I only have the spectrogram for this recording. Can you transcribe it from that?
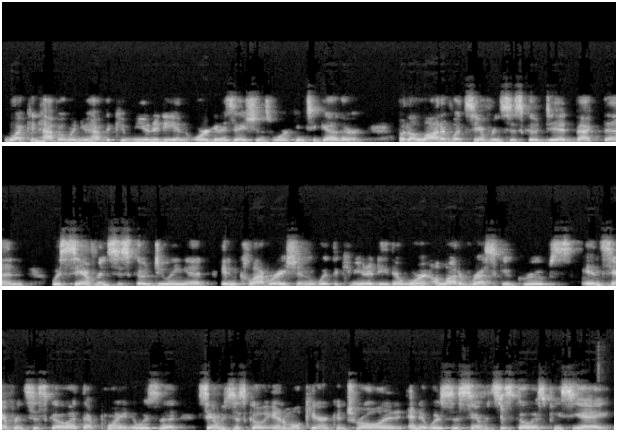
what can happen when you have the community and organizations working together. But a lot of what San Francisco did back then was San Francisco doing it in collaboration with the community. There weren't a lot of rescue groups in San Francisco at that point. It was the San Francisco Animal Care and Control, and, and it was the San Francisco SPCA.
